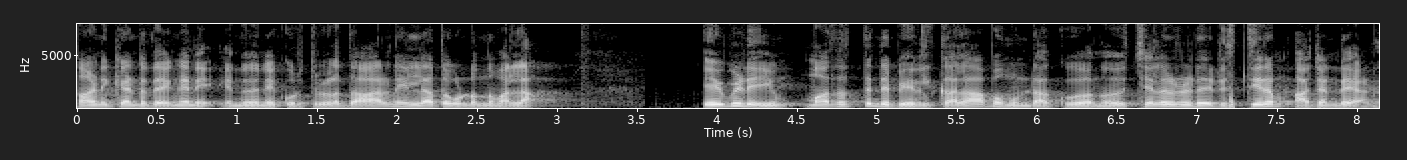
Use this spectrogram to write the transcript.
കാണിക്കേണ്ടത് എങ്ങനെ എന്നതിനെക്കുറിച്ചുള്ള ധാരണയില്ലാത്ത കൊണ്ടൊന്നുമല്ല എവിടെയും മതത്തിന്റെ പേരിൽ കലാപമുണ്ടാക്കുക എന്നത് ചിലരുടെ ഒരു സ്ഥിരം അജണ്ടയാണ്.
